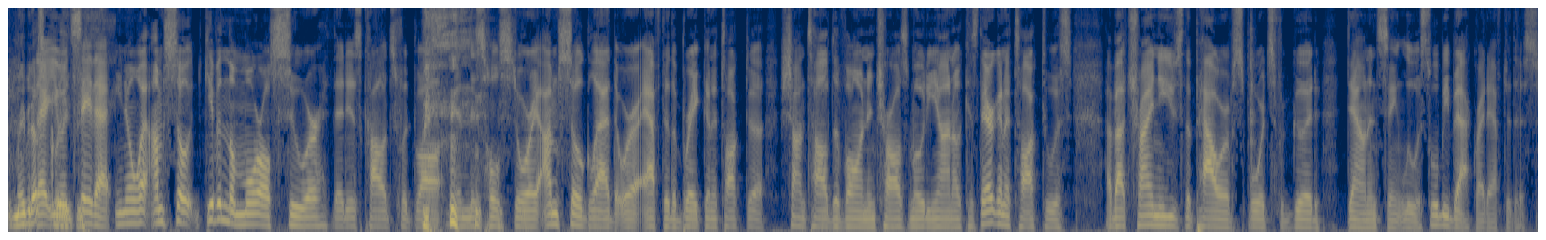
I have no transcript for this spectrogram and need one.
Oh, maybe that's that you would say that. You know what? I'm so given the moral sewer that is college football in this whole story. I'm so glad that we're after the break going to talk to Chantal Devon and Charles Modiano because they're going to talk to us about trying to use the power of sports for good down in St. Louis. We'll be back right after this.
